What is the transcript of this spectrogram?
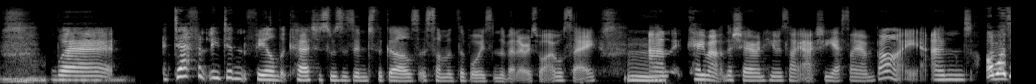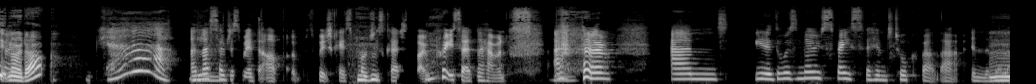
where it definitely didn't feel that Curtis was as into the girls as some of the boys in the villa, is what I will say. Mm. And it came out of the show, and he was like, "Actually, yes, I am bi." And oh, I was didn't like, know that. yeah, unless Mm. I've just made that up, in which case apologies, Curtis, but I'm pretty certain I haven't. Mm. Um, and you know, there was no space for him to talk about that in the villa.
